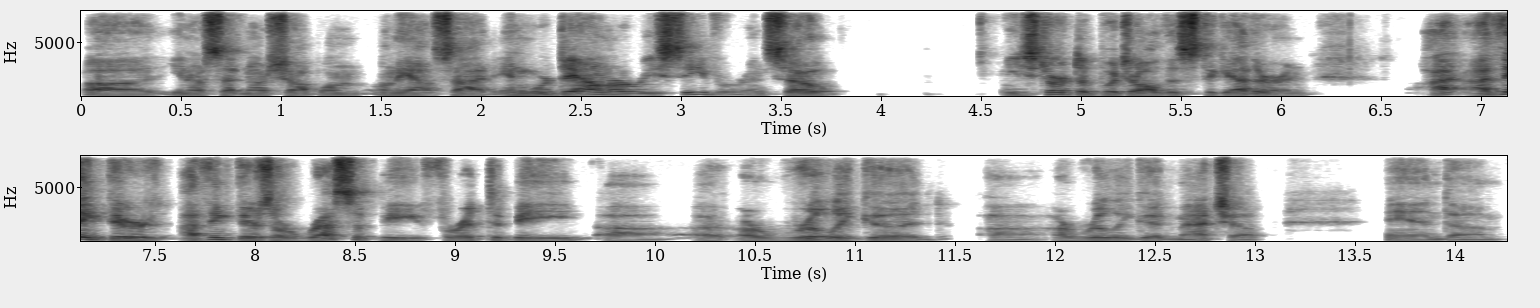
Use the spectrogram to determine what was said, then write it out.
uh, you know, setting up shop on on the outside. And we're down our receiver. And so you start to put all this together and I, I think there's I think there's a recipe for it to be uh, a, a really good uh, a really good matchup, and um,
